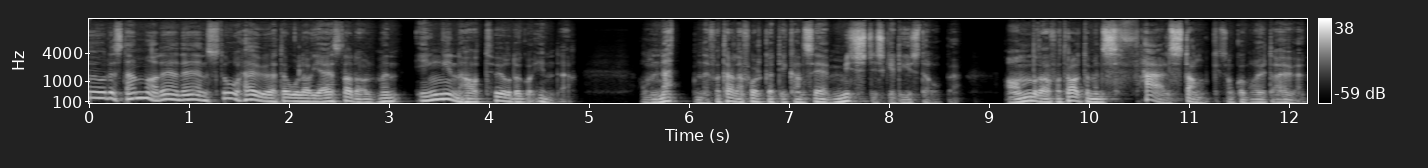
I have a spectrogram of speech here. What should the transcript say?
jo, det stemmer, det, det er en stor haug etter Olav Geistadal, men ingen har turt å gå inn der. Om nettene forteller folk at de kan se mystiske lys der oppe. Andre har fortalt om en fæl stank som kommer ut av haugen.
